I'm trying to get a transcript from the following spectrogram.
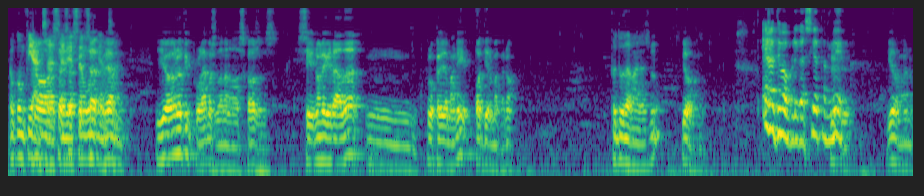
Amb confiança, no, se- seria se- amb se- confiança. aviam, jo no tinc problemes a demanar les coses. Si no li agrada, mmm, el que li demani pot dir-me que no. Però tu demanes, no? Jo demano. És la teva obligació, també. Sí, sí. Jo demano.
